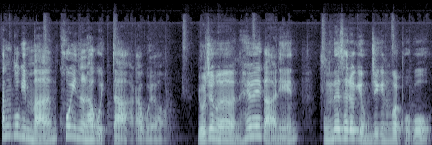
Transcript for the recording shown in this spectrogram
한국인만 코인을 하고 있다라고요. 요즘은 해외가 아닌 국내 세력이 움직이는 걸 보고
